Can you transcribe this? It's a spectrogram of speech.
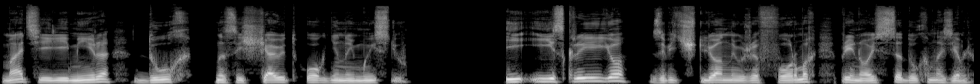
матери мира дух насыщают огненной мыслью, и искры ее, запечатленные уже в формах, приносятся духом на землю.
